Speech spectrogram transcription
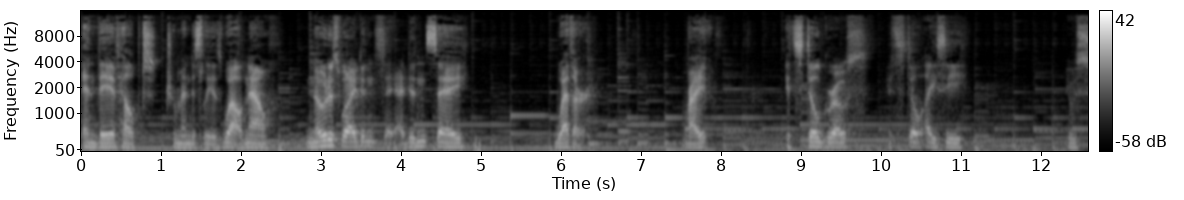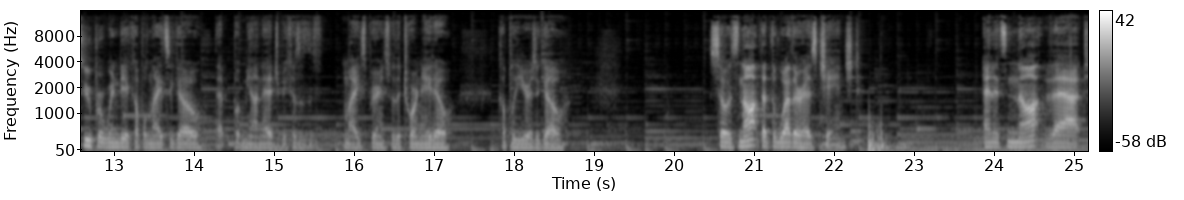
and they have helped tremendously as well. Now, notice what I didn't say. I didn't say weather. Right? It's still gross. It's still icy. It was super windy a couple nights ago. That put me on edge because of the, my experience with a tornado a couple years ago. So it's not that the weather has changed. And it's not that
